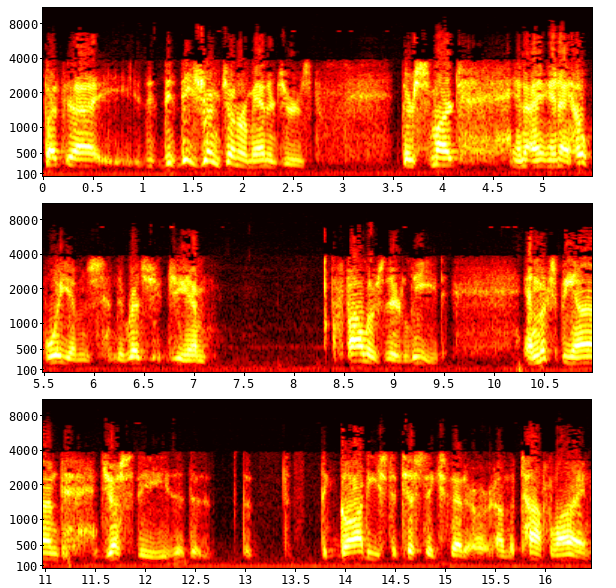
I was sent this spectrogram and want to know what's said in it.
but uh, th- these young general managers, they're smart, and I and I hope Williams, the Reds GM, follows their lead and looks beyond just the the, the, the, gaudy statistics that are on the top line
